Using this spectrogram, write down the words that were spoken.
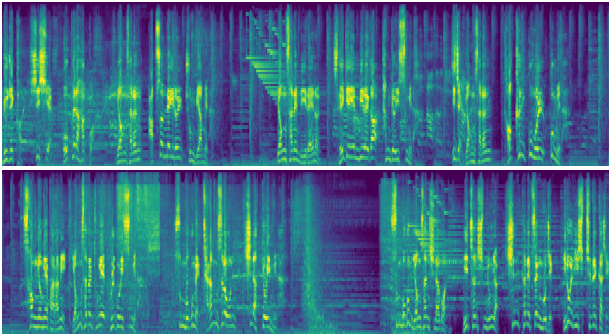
뮤지컬, CCM, 오페라 학과 영산은 앞선 내일을 준비합니다. 영산의 미래에는 세계의 미래가 담겨 있습니다. 이제 영산은 더 큰 꿈을 꿉니다. 성령의 바람이 영산을 통해 불고 있습니다. 순복음의 자랑스러운 신학교입니다. 순복음 영산신학원 2016년 신편입생 모집 1월 27일까지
